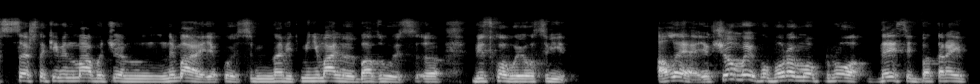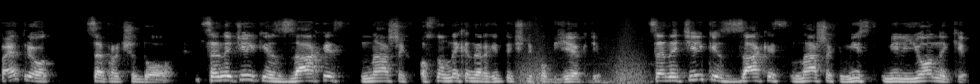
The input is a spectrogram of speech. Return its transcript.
Все ж таки він, мабуть, ем, не має якоїсь навіть мінімальної базової е, військової освіти. Але якщо ми говоримо про 10 батарей Петріот, це прочудово. Це не тільки захист наших основних енергетичних об'єктів, це не тільки захист наших міст мільйонників,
